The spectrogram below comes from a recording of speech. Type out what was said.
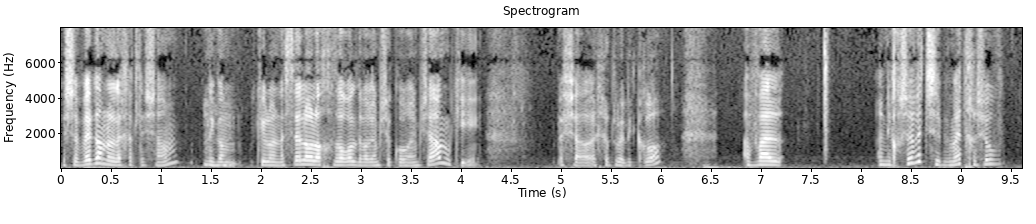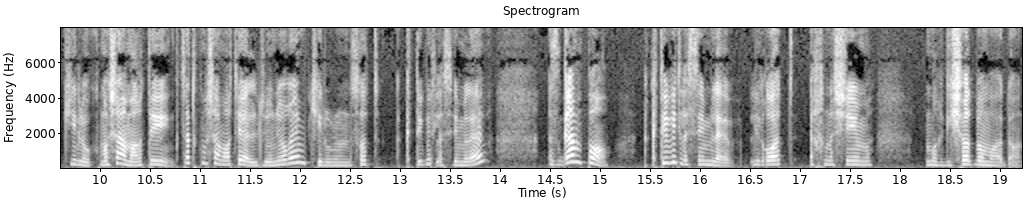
ושווה גם ללכת לשם. Mm-hmm. אני גם, כאילו, אנסה לא לחזור על דברים שקורים שם, כי אפשר ללכת ולקרוא. אבל אני חושבת שבאמת חשוב, כאילו, כמו שאמרתי, קצת כמו שאמרתי על ג'וניורים, כאילו, לנסות אקטיבית לשים לב. אז גם פה, אקטיבית לשים לב, לראות איך נשים מרגישות במועדון,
